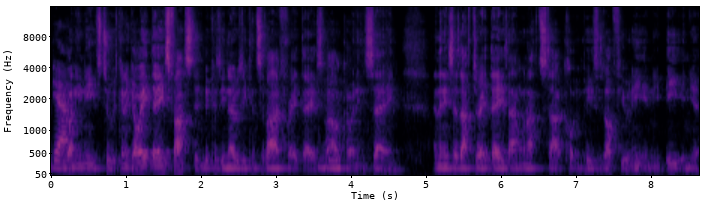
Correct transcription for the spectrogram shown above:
Yeah. when he needs to. He's going to go eight days fasting because he knows he can survive for eight days without Mhm. going insane. And then he says after eight days, I'm going to have to start cutting pieces off you and eating eating you.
